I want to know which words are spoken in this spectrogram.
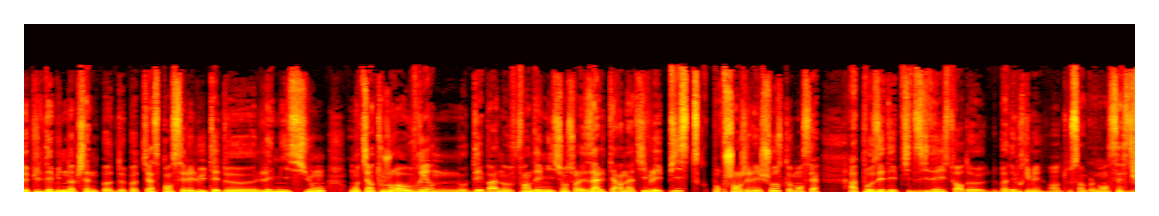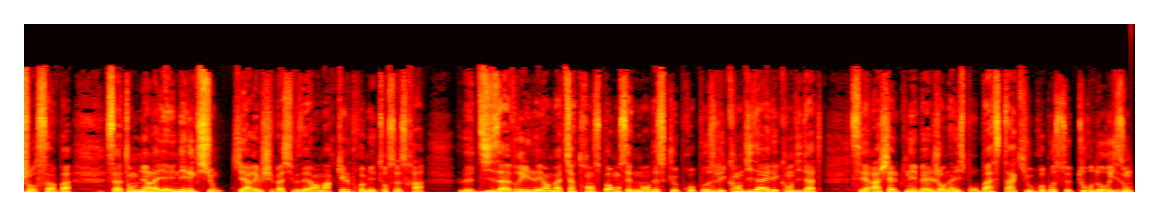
Depuis le début de notre chaîne de podcast Penser les luttes et de l'émission, on tient toujours à ouvrir nos débats, nos fins d'émission sur les alternatives, les pistes pour changer les choses, commencer à, poser des petites idées histoire de déprimé, hein, tout simplement, c'est toujours sympa. Ça tombe bien, là, il y a une élection qui arrive, je ne sais pas si vous avez remarqué, le premier tour, ce sera le 10 avril, et en matière de transport, on s'est demandé ce que proposent les candidats et les candidates. C'est Rachel Knebel, journaliste pour Basta, qui vous propose ce tour d'horizon,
